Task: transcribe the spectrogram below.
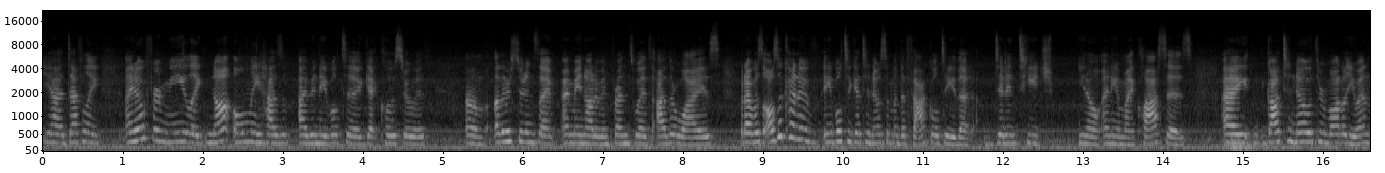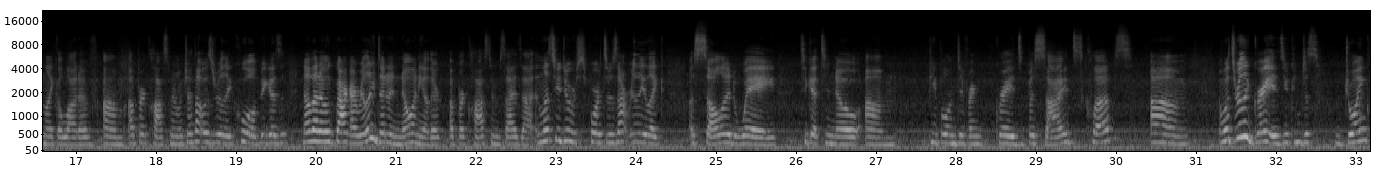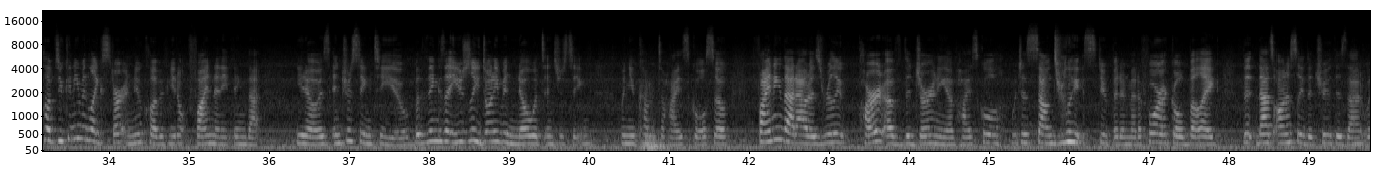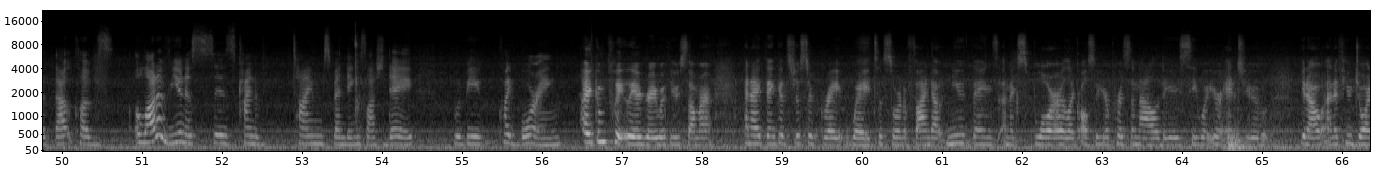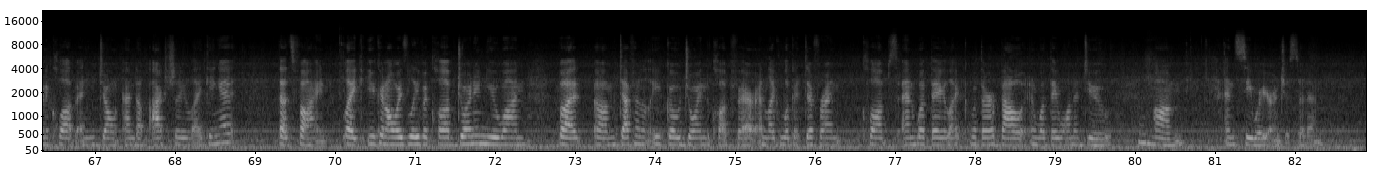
Yeah, definitely. I know for me, like, not only has I been able to get closer with um, other students I, I may not have been friends with otherwise, but I was also kind of able to get to know some of the faculty that didn't teach, you know, any of my classes. I got to know through Model UN like a lot of um, upperclassmen, which I thought was really cool because now that I look back, I really didn't know any other upperclassmen besides that. Unless you do sports, there's not really like a solid way to get to know um, people in different grades besides clubs. Um, and what's really great is you can just join clubs. You can even like start a new club if you don't find anything that you know is interesting to you. But the thing is that usually you don't even know what's interesting when you come to high school. So finding that out is really part of the journey of high school, which is sounds really stupid and metaphorical, but like th- that's honestly the truth is that without clubs, a lot of UNIS's kind of time spending slash day would be quite boring. I completely agree with you, Summer. And I think it's just a great way to sort of find out new things and explore, like, also your personality, see what you're into, you know. And if you join a club and you don't end up actually liking it, that's fine. Like you can always leave a club, join a new one, but um, definitely go join the club fair and like look at different clubs and what they like, what they're about, and what they want to do, mm-hmm. um, and see what you're interested in.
